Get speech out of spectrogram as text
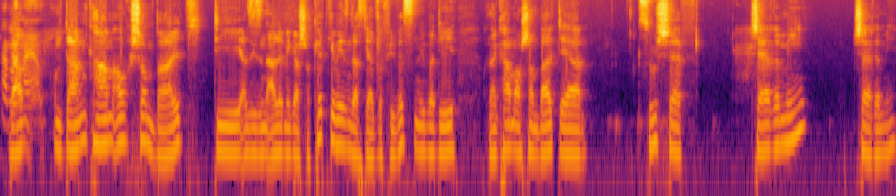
Aber ja, naja. und dann kam auch schon bald die, also sie sind alle mega schockiert gewesen, dass die halt so viel wissen über die. Und dann kam auch schon bald der Sous-Chef Jeremy. Jeremy.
